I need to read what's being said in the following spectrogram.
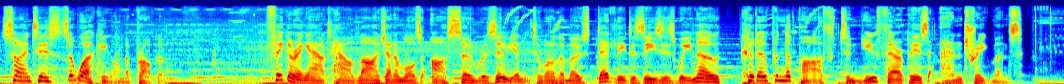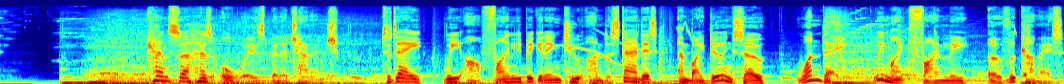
Scientists are working on the problem. Figuring out how large animals are so resilient to one of the most deadly diseases we know could open the path to new therapies and treatments. Cancer has always been a challenge. Today, we are finally beginning to understand it, and by doing so, one day we might finally overcome it.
